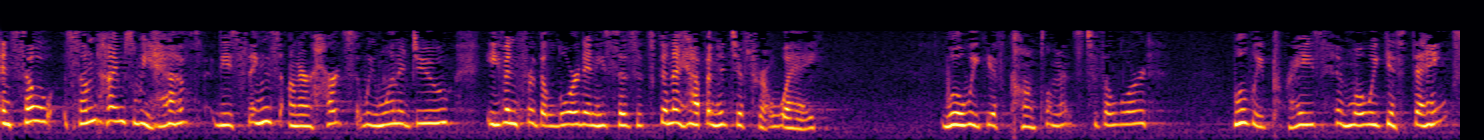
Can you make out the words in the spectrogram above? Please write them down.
And so sometimes we have these things on our hearts that we want to do, even for the Lord, and He says it's going to happen a different way. Will we give compliments to the Lord? Will we praise Him? Will we give thanks?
